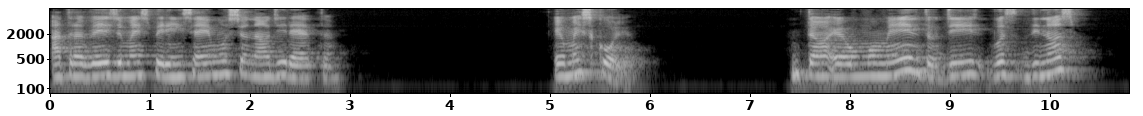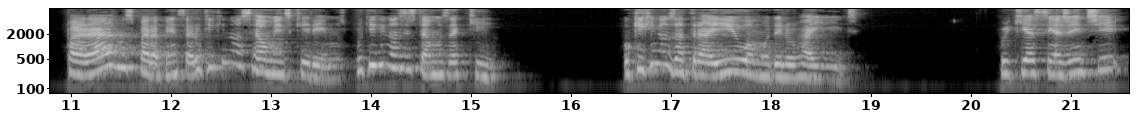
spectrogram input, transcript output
através de uma experiência emocional direta. É uma escolha. Então, é o momento de, de nós pararmos para pensar o que, que nós realmente queremos, por que, que nós estamos aqui, o que, que nos atraiu ao modelo Raid. Porque assim, a gente,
